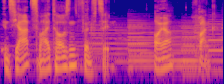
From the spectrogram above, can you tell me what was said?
ins Jahr 2015. Euer Frank.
